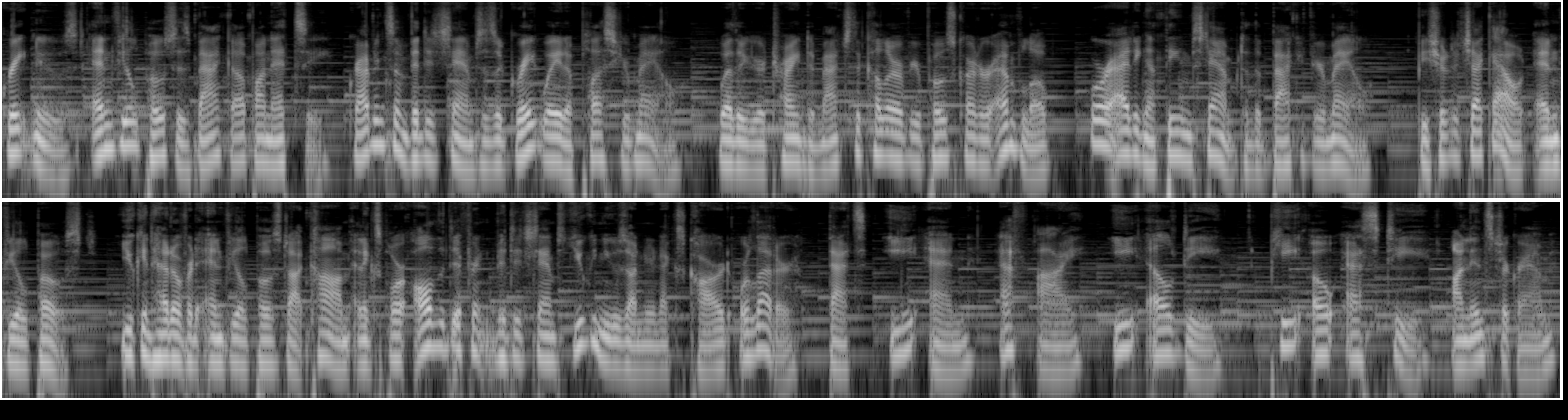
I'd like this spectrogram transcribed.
Great news! Enfield Post is back up on Etsy. Grabbing some vintage stamps is a great way to plus your mail. Whether you're trying to match the color of your postcard or envelope, or adding a theme stamp to the back of your mail, be sure to check out Enfield Post. You can head over to EnfieldPost.com and explore all the different vintage stamps you can use on your next card or letter. That's E N F I E L D P O S T on Instagram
